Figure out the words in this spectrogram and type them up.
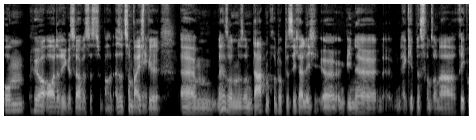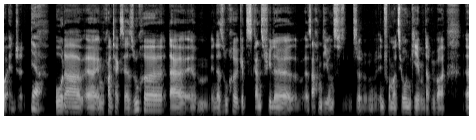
um höherorderige Services zu bauen. Also zum okay. Beispiel ähm, ne, so, ein, so ein Datenprodukt ist sicherlich äh, irgendwie eine, ein Ergebnis von so einer Reco-Engine. Ja. Oder äh, im Kontext der Suche, da ähm, in der Suche gibt es ganz viele Sachen, die uns Informationen geben darüber, äh,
